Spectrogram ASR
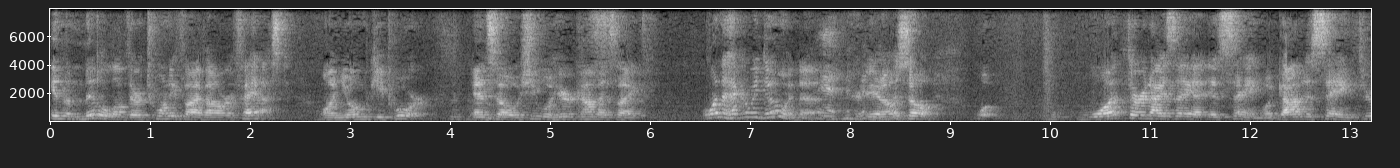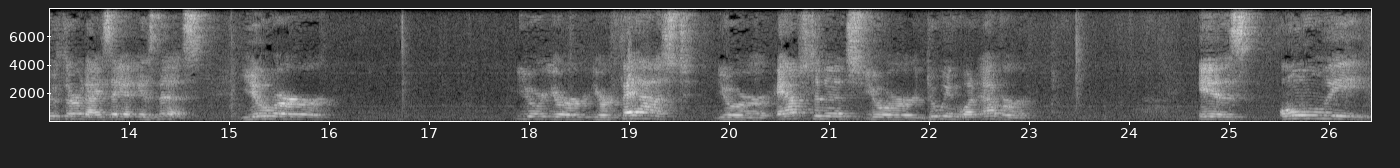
in the middle of their 25 hour fast on Yom Kippur. And so she will hear comments like, what the heck are we doing then? You know, so what, what third Isaiah is saying, what God is saying through third Isaiah is this. Your, your, your, your fast, your abstinence, your doing whatever is only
